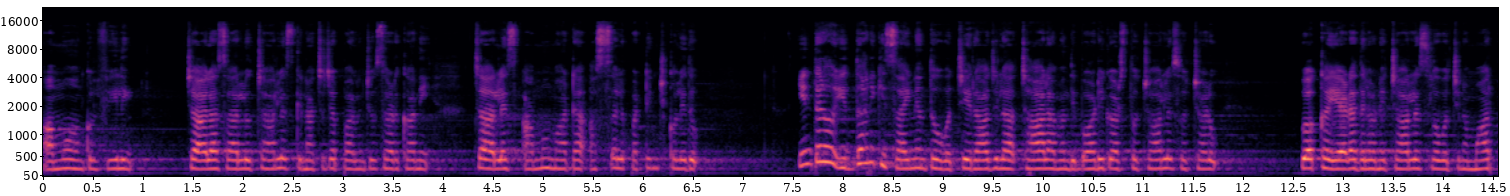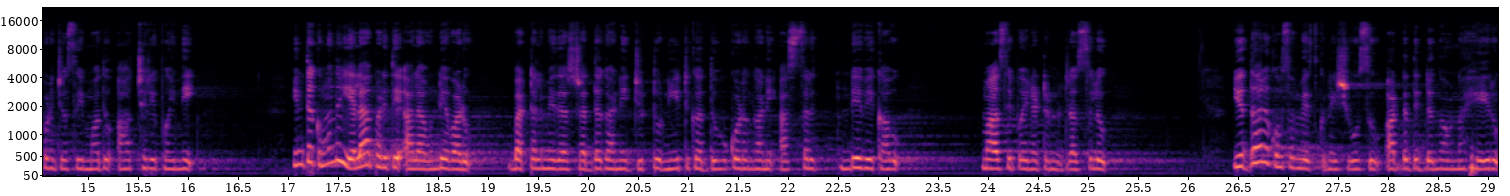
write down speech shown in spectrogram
అమ్మో అంకుల్ ఫీలింగ్. చాలాసార్లు చార్లెస్కి నచ్చజెప్పాలని చూశాడు కానీ చార్లెస్ అమ్ము మాట అస్సలు పట్టించుకోలేదు. ఇంతలో యుద్ధానికి సైన్యంతో వచ్చే రాజుల చాలామంది బాడీగార్డ్స్తో చార్లెస్ వచ్చాడు. ఒక్క ఏడాదిలోనే చార్లెస్లో వచ్చిన మార్పును చూసి మధు ఆశ్చర్యపోయింది. ఇంతకుముందు ఎలా పడితే అలా ఉండేవాడు? బట్టల మీద శ్రద్ధ కానీ జుట్టు నీట్గా దువ్వుకోవడం కానీ అస్సలు ఉండేవే కావు. మాసిపోయినట్టున్న డ్రెస్సులు యుద్ధాల కోసం వేసుకునే షూసు అడ్డదిడ్డంగా ఉన్న హెయిర్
